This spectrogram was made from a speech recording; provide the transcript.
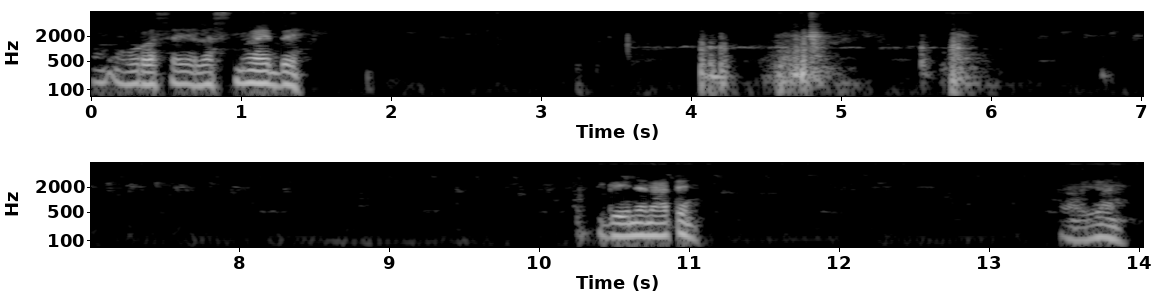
Ang oras ay alas 9. Bigay na natin. Ayan.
